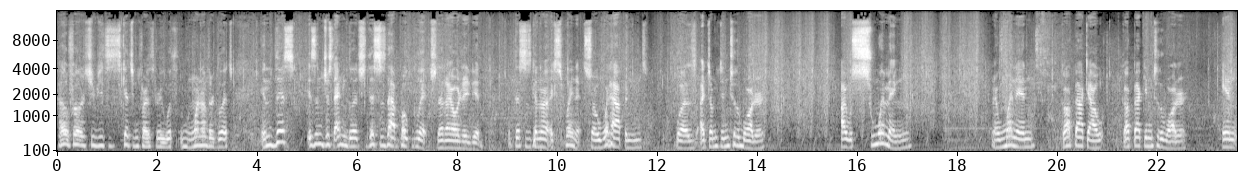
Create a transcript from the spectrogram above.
Hello fellow this is Catching Fire 3 with one other glitch. And this isn't just any glitch, this is that boat glitch that I already did. But this is gonna explain it. So what happened was I jumped into the water. I was swimming. And I went in, got back out, got back into the water. And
